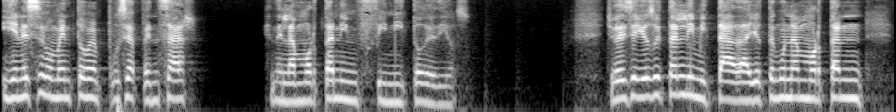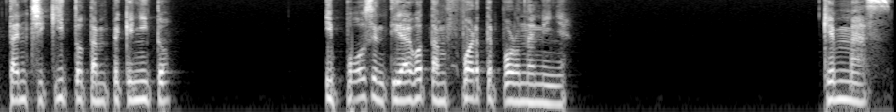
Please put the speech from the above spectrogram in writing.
Y en ese momento me puse a pensar en el amor tan infinito de Dios. Yo decía, yo soy tan limitada, yo tengo un amor tan, tan chiquito, tan pequeñito, y puedo sentir algo tan fuerte por una niña. ¿Qué más?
